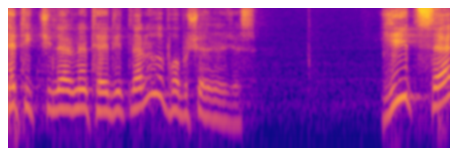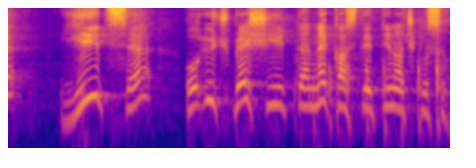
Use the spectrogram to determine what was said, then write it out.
tetikçilerine, tehditlerine mi pabuç vereceğiz? Yiğitse, yiğitse o 3-5 yiğitten ne kastettiğini açıklasın.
